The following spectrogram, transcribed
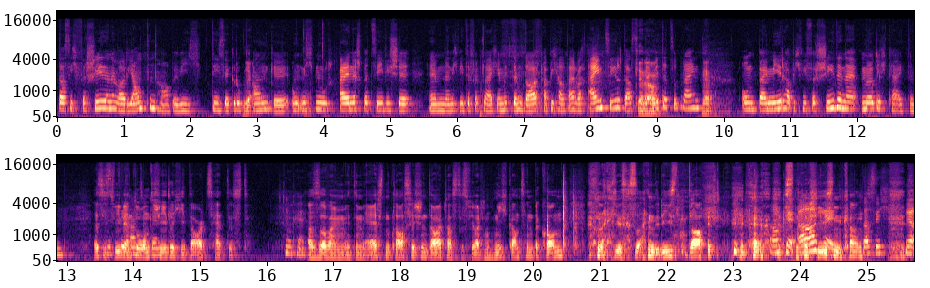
dass ich verschiedene Varianten habe, wie ich diese Gruppe ja. angehe und nicht nur eine spezifische, ähm, wenn ich wieder vergleiche mit dem Dart, habe ich halt einfach ein Ziel, das genau. in der Mitte zu bringen. Ja. Und bei mir habe ich wie verschiedene Möglichkeiten. Es ist wie wenn du unterschiedliche Darts hättest. Okay. Also so mit dem ersten klassischen Dart hast du es vielleicht noch nicht ganz hinbekommen, weil es so ein riesen Dart okay. ah, okay. schießen kann. Dass ich, ja.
